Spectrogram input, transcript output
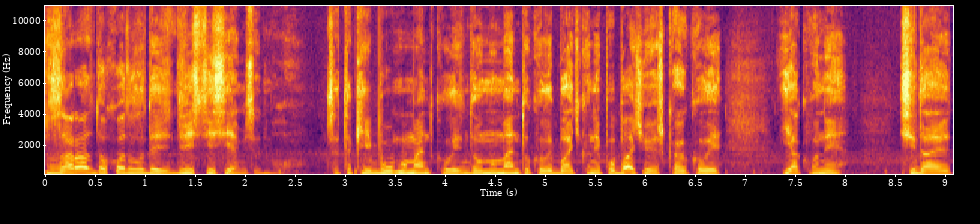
Зараз доходило десь 270 було. Це такий був момент, коли до моменту, коли батько не побачив, я ж кажу, коли як вони сідають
